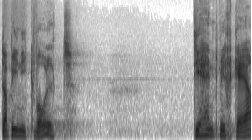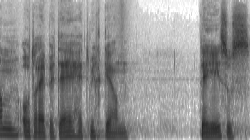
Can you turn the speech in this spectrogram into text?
Da bin ich gewollt. Die haben mich gern oder eben der hat mich gern. Der Jesus.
